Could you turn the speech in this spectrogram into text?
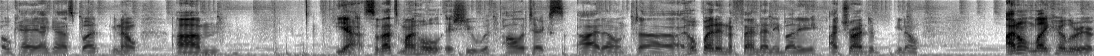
okay, I guess, but you know, um, yeah. So that's my whole issue with politics. I don't. Uh, I hope I didn't offend anybody. I tried to, you know, I don't like Hillary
